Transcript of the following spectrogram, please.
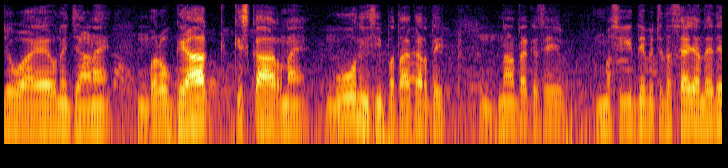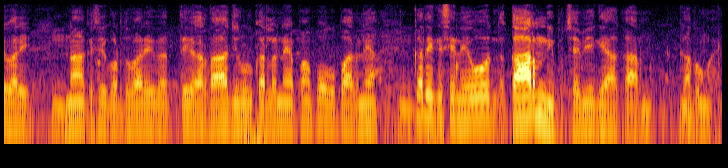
ਜੋ ਆਇਆ ਉਹਨੇ ਜਾਣਾ ਹੈ। ਪਰ ਉਹ ਗਿਆ ਕਿਸ ਕਾਰਨ ਹੈ। ਉਹ ਨਹੀਂ ਸੀ ਪਤਾ ਕਰਦੇ। ਨਾ ਤਾਂ ਕਿਸੇ ਮਸਜਿਦ ਦੇ ਵਿੱਚ ਦੱਸਿਆ ਜਾਂਦਾ ਇਹਦੇ ਬਾਰੇ ਨਾ ਕਿਸੇ ਗੁਰਦੁਆਰੇ ਤੇ ਅਰਦਾਸ ਜ਼ਰੂਰ ਕਰ ਲੈਂਦੇ ਆਪਾਂ ਭੋਗ ਪਾ ਦਿੰਦੇ ਆ ਕਦੇ ਕਿਸੇ ਨੇ ਉਹ ਕਾਰਨ ਨਹੀਂ ਪੁੱਛਿਆ ਵੀ ਇਹ ਗਿਆ ਕਾਰਨ ਕਦੋਂ ਹੈ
